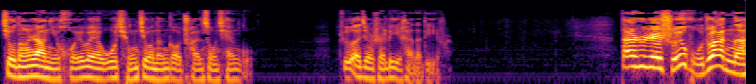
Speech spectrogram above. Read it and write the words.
就能让你回味无穷，就能够传颂千古。这就是厉害的地方。但是这《水浒传》呢，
